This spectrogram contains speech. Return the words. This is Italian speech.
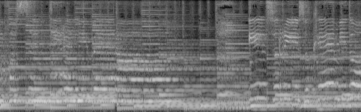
mi fa sentire libera. Il sorriso che mi do.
